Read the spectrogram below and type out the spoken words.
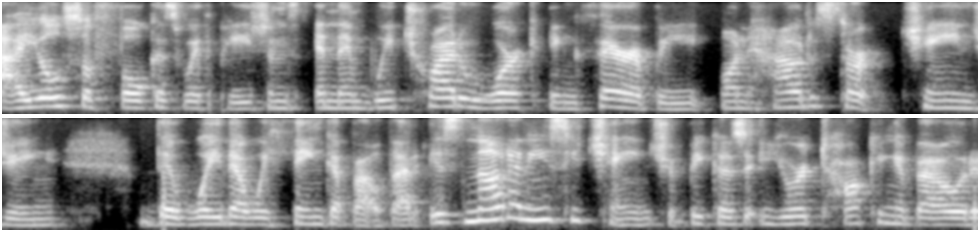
I also focus with patients and then we try to work in therapy on how to start changing the way that we think about that. It's not an easy change because you're talking about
